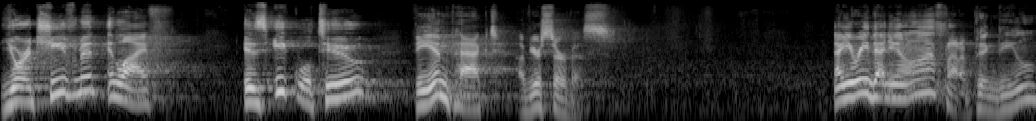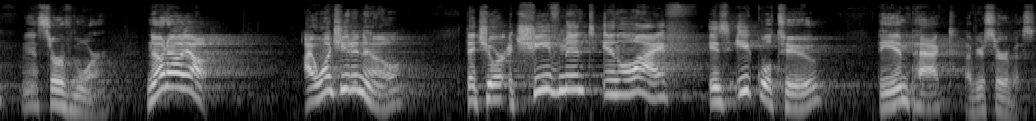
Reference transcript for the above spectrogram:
Your achievement in life is equal to the impact of your service. Now you read that and you go, oh, that's not a big deal. Yeah, serve more. No, no, no. I want you to know that your achievement in life is equal to the impact of your service.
